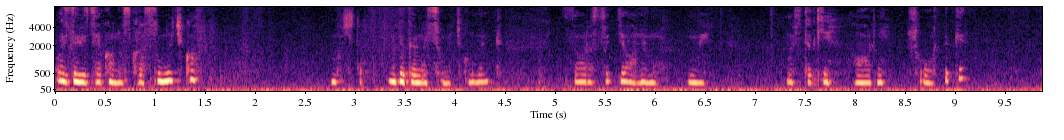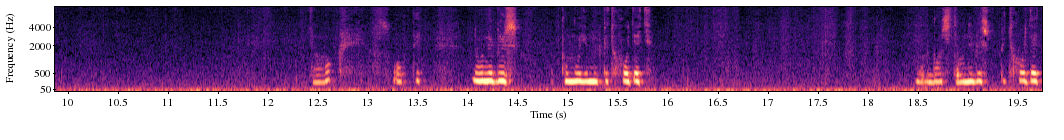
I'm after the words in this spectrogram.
ось дивіться, яка у нас красунечка. Бачите, ну яке на сонечко маленьке. Зараз одягнемо ми ось такі гарні шортики. Так, шорти. Ну вони більш, по-моєму, підходять. Як бачите, вони більш підходять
